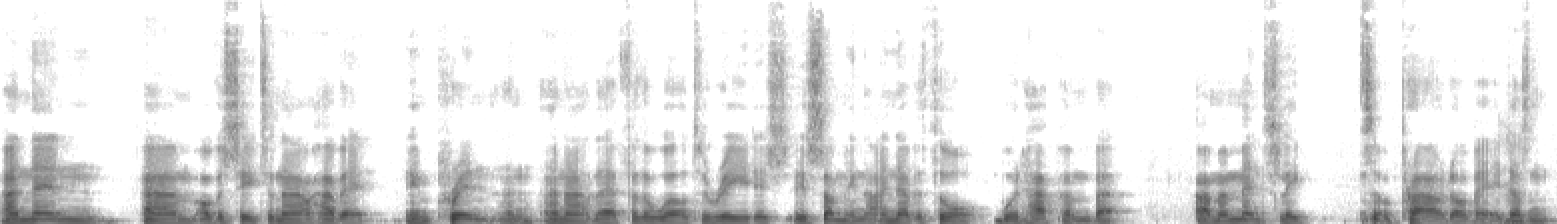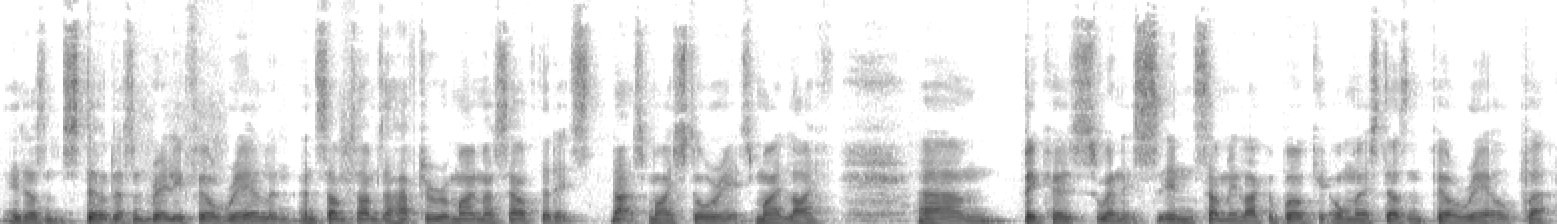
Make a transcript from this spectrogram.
and then um, obviously to now have it in print and, and out there for the world to read is, is something that I never thought would happen, but I'm immensely sort of proud of it. It mm. doesn't it doesn't still doesn't really feel real and, and sometimes I have to remind myself that it's that's my story, it's my life. um, because when it's in something like a book, it almost doesn't feel real. But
